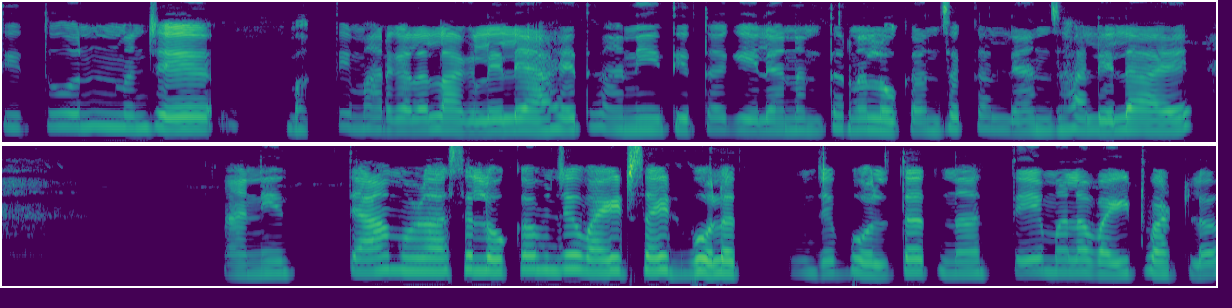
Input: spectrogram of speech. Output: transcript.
तिथून म्हणजे भक्ती मार्गाला लागलेले आहेत आणि तिथं गेल्यानंतरनं लोकांचं कल्याण झालेलं आहे. आणि त्यामुळं असं लोक म्हणजे वाईट साईट बोलत म्हणजे बोलतात ना ते मला वाईट वाटलं.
